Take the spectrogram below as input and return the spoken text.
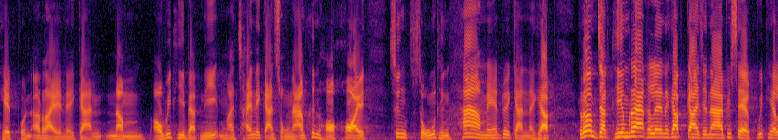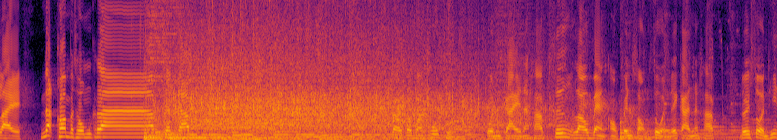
เหตุผลอะไรในการนำเอาวิธีแบบนี้มาใช้ในการส่งน้ำขึ้นหอคอย ซึ่งสูงถึง 5 เมตรด้วยกันนะครับ เริ่มจากทีมแรกกันเลยนะครับ การจนาพิเศษวิทยาลัย นครปฐมครับเชิญครับ เราจะมาพูดถึงกลไกนะครับ ซึ่งเราแบ่งออกเป็น 2 ส่วนด้วยกันนะครับ โดยส่วนที่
